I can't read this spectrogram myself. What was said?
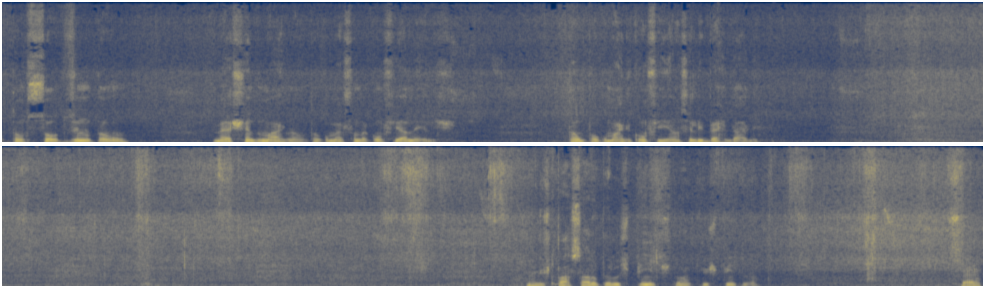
estão soltos e não estão mexendo mais não. Estão começando a confiar neles. Está um pouco mais de confiança e liberdade. Eles passaram pelos pintos, estão aqui os pintos, ó. Certo?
